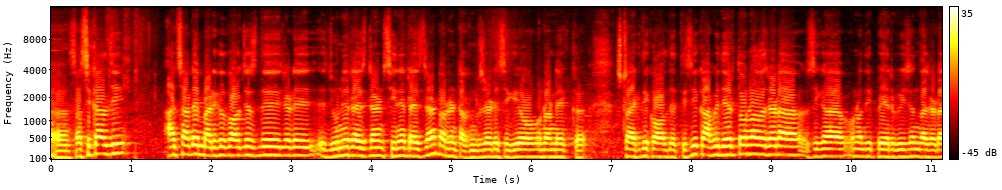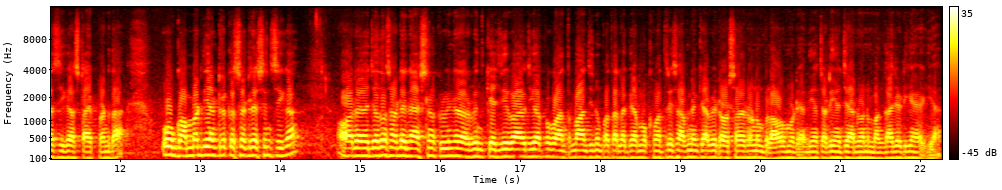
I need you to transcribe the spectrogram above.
ਸਤਿ ਸ਼੍ਰੀ ਅਕਾਲ ਜੀ। ਅੱਜ ਸਾਡੇ ਮੈਡੀਕਲ ਕਾਲਜਸ ਦੇ ਜਿਹੜੇ ਜੂਨੀਅਰ ਰੈਜ਼ੀਡੈਂਟ ਸੀਨੀਅਰ ਰੈਜ਼ੀਡੈਂਟ ਔਰ ਇੰਟਰਨਲ ਜਿਹੜੇ ਸੀਗੇ, ਉਹ ਉਹਨਾਂ ਨੇ ਇੱਕ ਸਟ੍ਰਾਈਕ ਦੀ ਕਾਲ ਦਿੱਤੀ ਸੀ। ਕਾਫੀ ਦੇਰ ਤੋਂ ਉਹਨਾਂ ਦਾ ਜਿਹੜਾ ਸੀਗਾ, ਉਹਨਾਂ ਦੀ ਪੇ ਰਿਵੀਜ਼ਨ ਦਾ ਜਿਹੜਾ ਸੀਗਾ ਸਟਾਈਪੈਂਡ ਦਾ, ਉਹ ਗਵਰਨਮੈਂਟ ਦੀ ਅੰਡਰ ਕੰਸੀਡਰੇਸ਼ਨ ਸੀਗਾ। ਔਰ ਜਦੋਂ ਸਾਡੇ ਨੈਸ਼ਨਲ ਕਨਵੀਨਰ ਅਰਵਿੰਦ ਕੇਜਰੀਵਾਲ ਜੀ ਔਰ ਭਗਵੰਤ ਮਾਨ ਜੀ ਨੂੰ ਪਤਾ ਲੱਗਿਆ, ਮੁੱਖ ਮੰਤਰੀ ਸਾਹਿਬ ਨੇ ਕਿਹਾ ਵੀ ਡਾਕਟਰ ਸਾਹਿਬ, ਇਹਨਾਂ ਨੂੰ ਬੁਲਾਓ ਮੁੰਡਿਆਂ ਦੀਆਂ ਚੜੀਆਂ ਜੈਨੂਅਨ ਮੰਗਾਂ ਜਿਹੜੀਆਂ ਹੈਗੀਆਂ।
